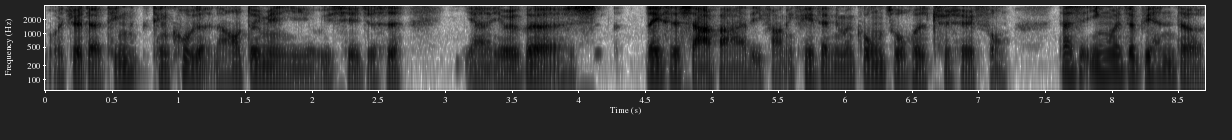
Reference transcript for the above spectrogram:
我觉得挺挺酷的。然后对面也有一些就是呃有一个类似沙发的地方，你可以在那边工作或者吹吹风。但是因为这边的。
